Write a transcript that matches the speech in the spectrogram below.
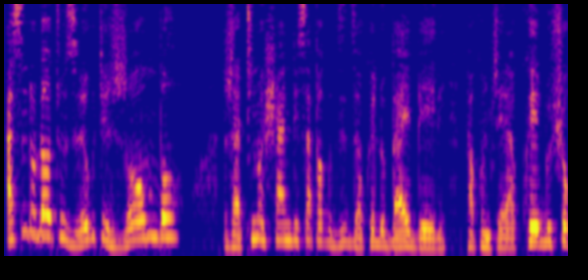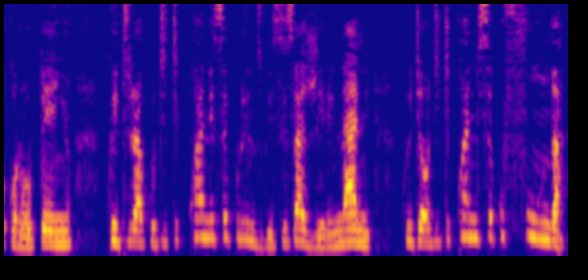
Asi ndoda kuti uzive kuti zvombo zvatinoshandisa pakudzidza kwedu bhaibheri pakunzvera kwedu shoko roupenyu kuitira kuti tikwanise kurinzwisisa zviri nani kuita kuti tikwanise kufunga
